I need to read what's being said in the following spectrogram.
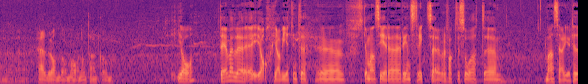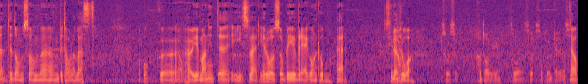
Eh, Eller om de har någon tanke om Ja, det är väl, eh, ja, jag vet inte. Eh, Ska man se det rent strikt så är det väl faktiskt så att eh, man säljer till, till de som betalar bäst. Och eh, höjer man inte i Sverige då så blir ju brädgården tom här. Skulle jag Ja. tro. så, så antagligen. Så, så, så funkar det väl så. Ja.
